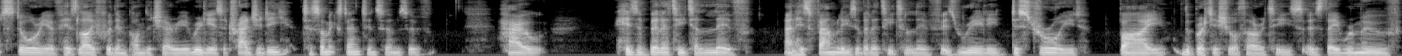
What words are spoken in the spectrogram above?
story of his life within Pondicherry really is a tragedy to some extent in terms of how his ability to live and his family's ability to live is really destroyed by the British authorities as they remove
